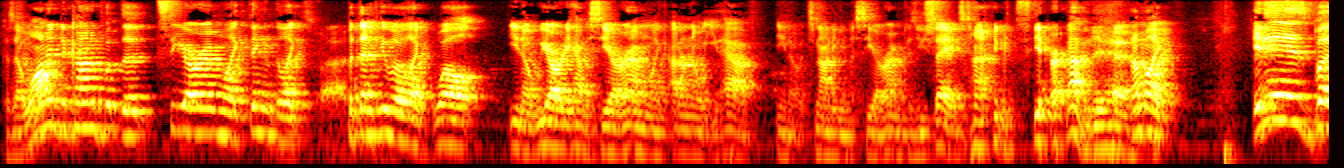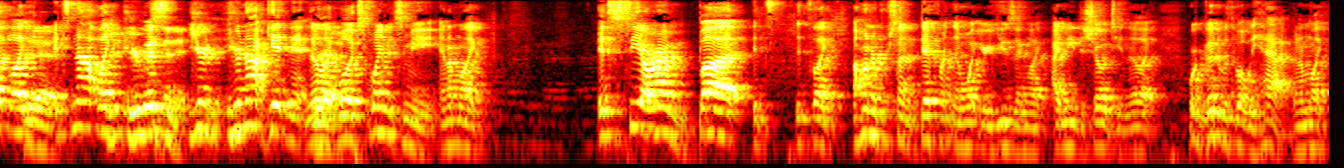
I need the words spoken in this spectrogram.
because I wanted to kind of put the CRM like thing like but then people are like, well, you know, we already have a CRM. Like, I don't know what you have. You know, it's not even a CRM because you say it's not even a CRM. Yeah. And I'm like, it is, but like, Yeah. it's not like You're missing it. you're you're not getting it. And they're like, well, explain it to me. And I'm like, it's a CRM, but it's it's like 100 percent different than what you're using. Like, I need to show it to you. And they're like, we're good with what we have. And I'm like,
